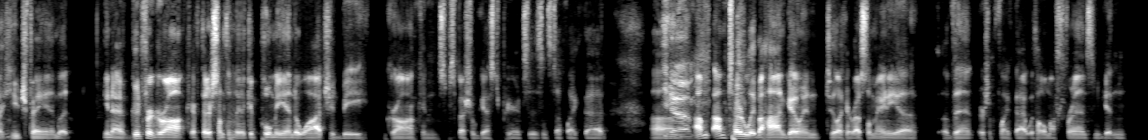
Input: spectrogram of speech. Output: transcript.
a, huge fan. But you know, good for Gronk. If there's something that could pull me in to watch, it'd be Gronk and some special guest appearances and stuff like that. Um, Yeah. I'm I'm totally behind going to like a WrestleMania event or something like that with all my friends and getting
